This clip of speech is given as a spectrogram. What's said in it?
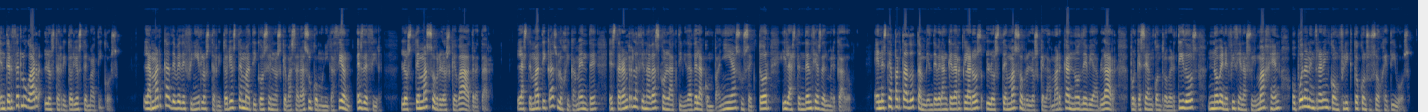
En tercer lugar, los territorios temáticos. La marca debe definir los territorios temáticos en los que basará su comunicación, es decir, los temas sobre los que va a tratar. Las temáticas, lógicamente, estarán relacionadas con la actividad de la compañía, su sector y las tendencias del mercado. En este apartado también deberán quedar claros los temas sobre los que la marca no debe hablar, porque sean controvertidos, no beneficien a su imagen o puedan entrar en conflicto con sus objetivos.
